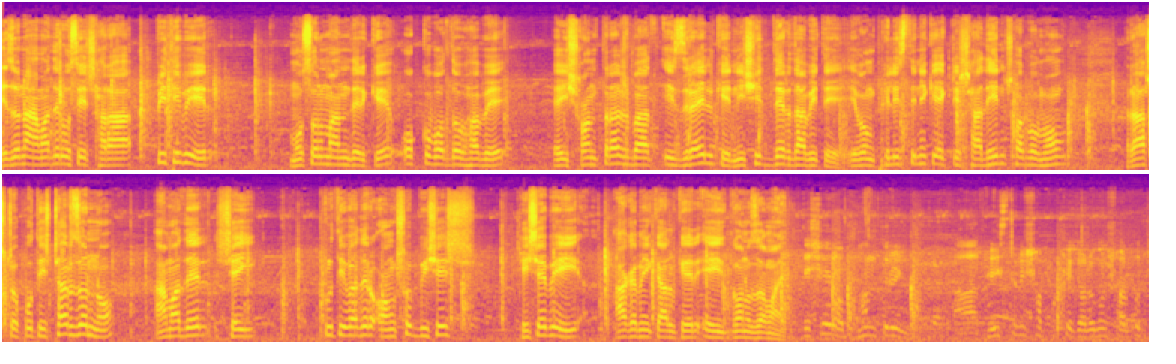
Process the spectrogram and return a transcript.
এই জন্য আমাদের উচিত সারা পৃথিবীর মুসলমানদেরকে ঐক্যবদ্ধভাবে এই সন্ত্রাসবাদ ইসরায়েলকে নিষিদ্ধের দাবিতে এবং ফিলিস্তিনিকে একটি স্বাধীন সার্বভৌম রাষ্ট্র প্রতিষ্ঠার জন্য আমাদের সেই প্রতিবাদের অংশ বিশেষ হিসেবেই আগামীকালকের এই গণজামায়াত। দেশের অভ্যন্তরীণ ফিলিস্তিনের সপক্ষে জনগণ সর্বোচ্চ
